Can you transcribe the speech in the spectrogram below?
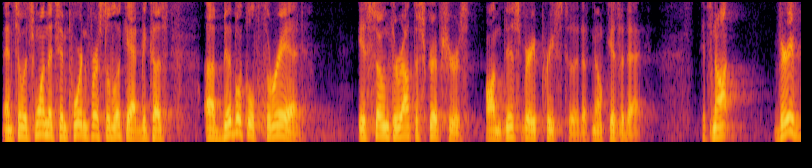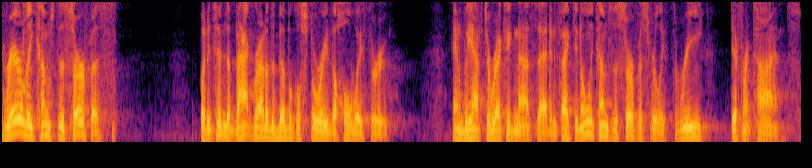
And so it's one that's important for us to look at because a biblical thread is sown throughout the scriptures on this very priesthood of Melchizedek. It's not, very rarely comes to the surface, but it's in the background of the biblical story the whole way through. And we have to recognize that. In fact, it only comes to the surface really three different times,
